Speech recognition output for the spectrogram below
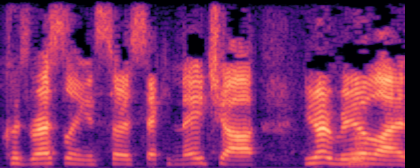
because wrestling is so second nature. You don't realize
